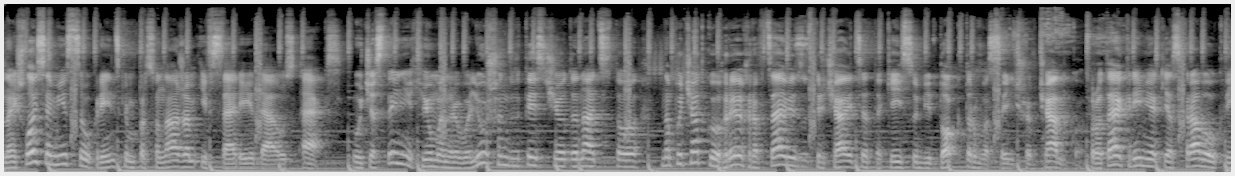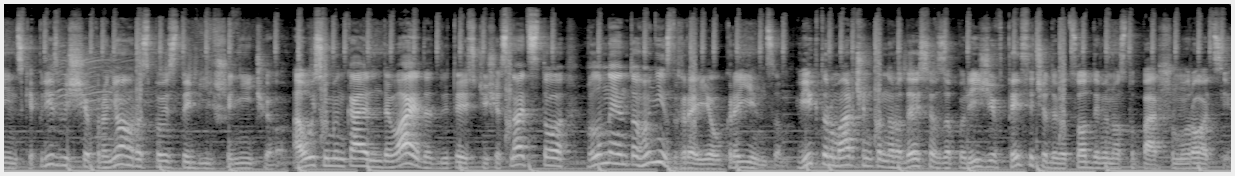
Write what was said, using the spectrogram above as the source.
Знайшлося місце українським персонажам і в серії Deus Ex. У частині Human Revolution 2011-го на початку гри гравцеві зустрічається такий собі доктор Василь Шевченко. Проте, крім як яскраве українське прізвище, про нього розповісти більше нічого. А ось у Mankind Divided 2016-го головний антагоніст гри є українцем. Віктор Марченко народився в Запоріжжі в 1991 році.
